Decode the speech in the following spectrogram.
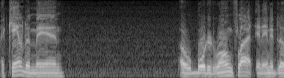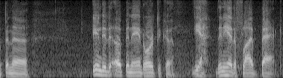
a Canada man oh boarded wrong flight and ended up in uh ended up in Antarctica. Yeah, then he had to fly back,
